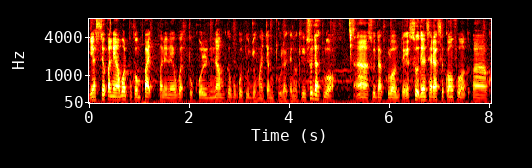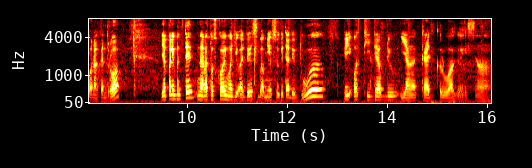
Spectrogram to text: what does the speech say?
Biasa paling awal pukul 4 Paling lewat pukul 6 ke pukul 7 Macam tu lah kan. Okay Sudah keluar. Ha, Sudah keluar untuk esok Dan saya rasa confirm uh, Korang akan draw. Yang paling penting 600 coin wajib ada Sebab esok kita ada 2 POTW Yang akan keluar guys. Ha.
